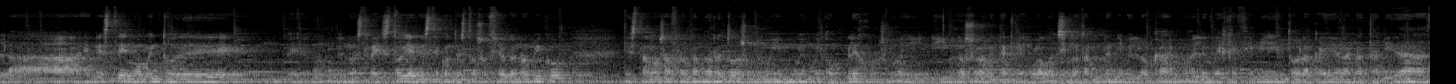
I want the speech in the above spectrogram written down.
En este momento de nuestra historia, en este contexto socioeconómico, estamos afrontando retos muy, muy, muy complejos, ¿no? Y, y, no solamente a nivel global, sino también a nivel local, ¿no? El envejecimiento, la caída de la natalidad,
